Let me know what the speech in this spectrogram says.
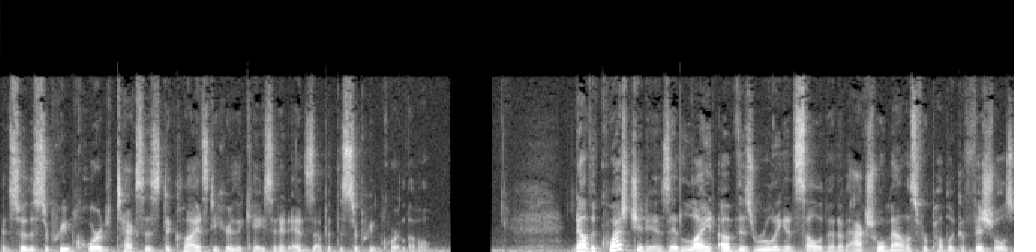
And so the Supreme Court of Texas declines to hear the case and it ends up at the Supreme Court level. Now, the question is in light of this ruling in Sullivan of actual malice for public officials,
